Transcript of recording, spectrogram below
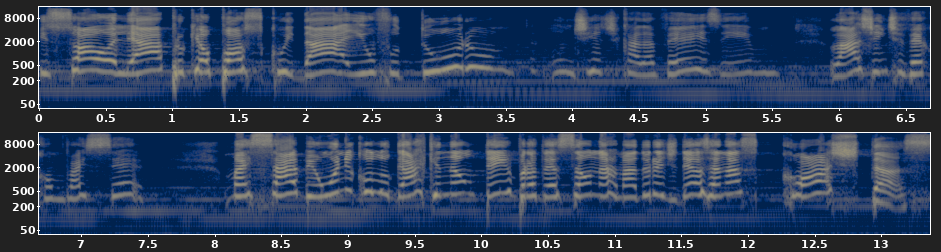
e só olhar para o que eu posso cuidar e o futuro um dia de cada vez e lá a gente vê como vai ser. Mas sabe, o único lugar que não tem proteção na armadura de Deus é nas costas.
